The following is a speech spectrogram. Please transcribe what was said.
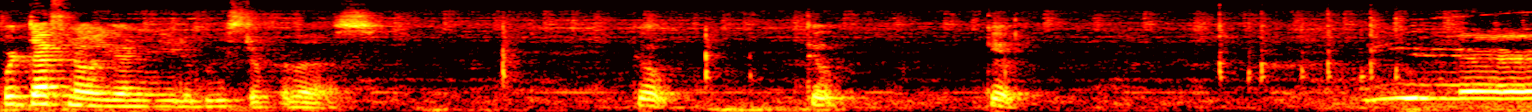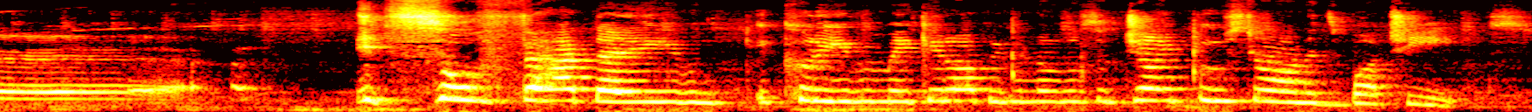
We're definitely to need a booster for this. Go. Go. Go. Yeah! It's so fat that it even it couldn't even make it up, even though there's a giant booster on its butt cheeks.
